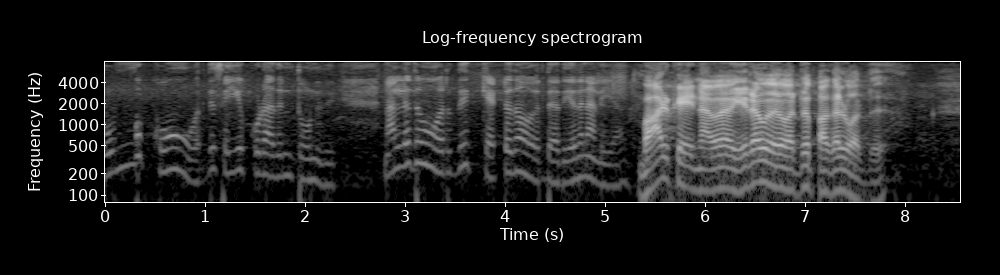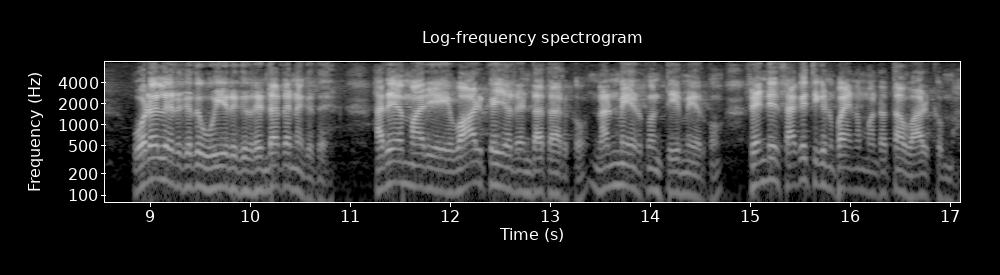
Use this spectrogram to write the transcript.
ரொம்ப கோவம் வருது செய்யக்கூடாதுன்னு தோணுது. நல்லதும் வருது கெட்டதும் வருது அது எதனாலயா? வாழ்க்கைனாவ இரவு வருது பகல் வருது. உடல் இருக்குது உயிர் இருக்குது ரெண்டாக தானே இருக்குது. அதே மாதிரி வாழ்க்கையும் ரெண்டாக தான் இருக்கும். நன்மை இருக்கும் தீமை இருக்கும். ரெண்டையும் சகிச்சுக்கின்னு பயணம் பண்ணுறது தான் வாழ்க்கைம்மா.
